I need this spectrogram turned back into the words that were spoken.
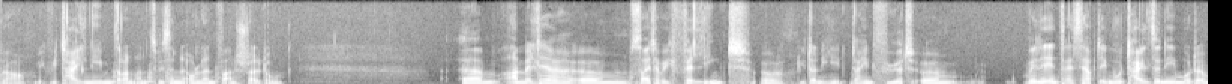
ja, irgendwie teilnehmen dran an gewissen Online-Veranstaltungen. Ähm, Anmeldeseite habe ich verlinkt, äh, die dann hi dahin führt. Ähm, wenn ihr Interesse habt, irgendwo teilzunehmen oder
